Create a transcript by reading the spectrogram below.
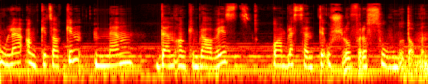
Ole anket saken, men den anken ble avvist, og han ble sendt til Oslo for å sone dommen.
